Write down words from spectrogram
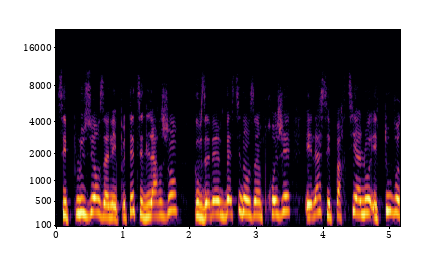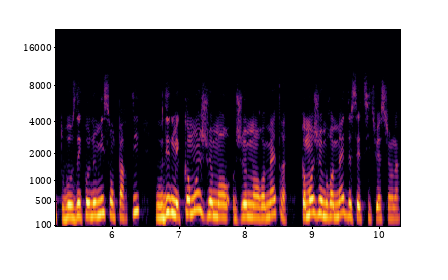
c'est plusieurs années. Peut-être c'est de l'argent que vous avez investi dans un projet et là, c'est parti à l'eau et toutes vos économies sont parties. Vous vous dites, mais comment je vais m'en remettre? Comment je vais me remettre de cette situation-là?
